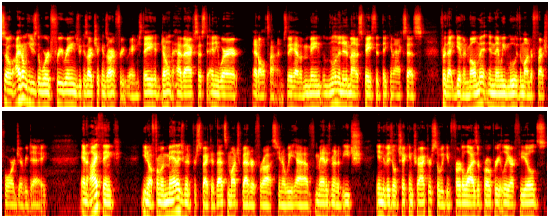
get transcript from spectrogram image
So I don't use the word free range because our chickens aren't free range. They don't have access to anywhere at all times. They have a main limited amount of space that they can access for that given moment, and then we move them onto fresh forage every day. And I think, you know, from a management perspective, that's much better for us. You know, we have management of each individual chicken tractor so we can fertilize appropriately our fields.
